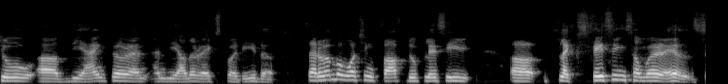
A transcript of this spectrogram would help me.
to uh, the anchor and and the other expert either. So I remember watching Faf du Plessis uh, like facing somewhere else.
